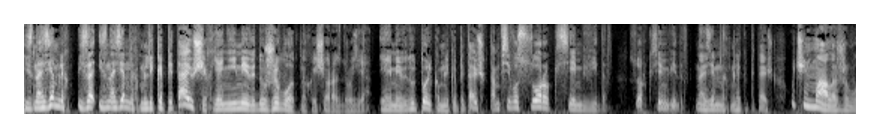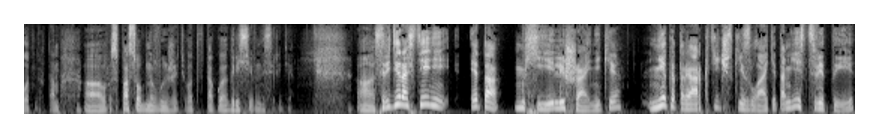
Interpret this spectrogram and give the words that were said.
из наземных, из, из наземных млекопитающих, я не имею в виду животных, еще раз, друзья, я имею в виду только млекопитающих, там всего 47 видов. 47 видов наземных млекопитающих. Очень мало животных там э, способно выжить вот в такой агрессивной среде. Э, среди растений это мхи, лишайники, некоторые арктические злаки, там есть цветы,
